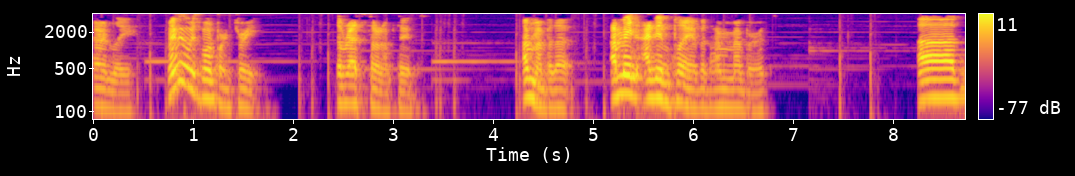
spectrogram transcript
early. Maybe it was 1.3. The redstone update. I remember that. I mean I didn't play it, but I remember it. Uh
